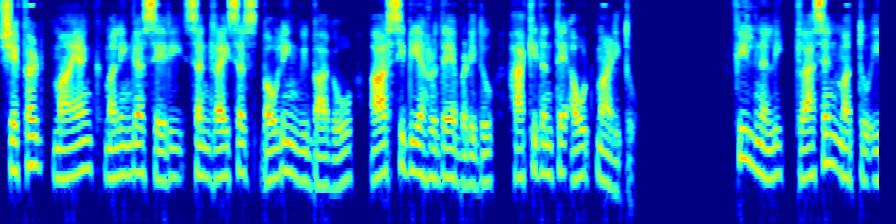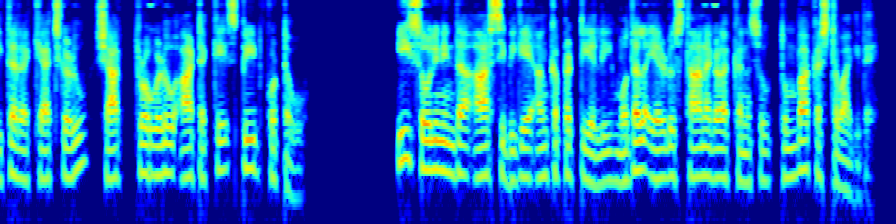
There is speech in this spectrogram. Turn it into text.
ಶೆಫರ್ಡ್, ಮಾಯಾಂಕ್, ಮಲಿಂಗ ಸೇರಿ ಸನ್ ರೈಸರ್ಸ್ ಬೌಲಿಂಗ್ ವಿಭಾಗವು ಆರ್ಸಿಬಿಯ ಹೃದಯ ಬಡಿದು ಹಾಕಿದಂತೆ ಔಟ್ ಮಾಡಿತು. ಫೀಲ್ಡ್ನಲ್ಲಿ ಕ್ಲಾಸೆನ್ ಮತ್ತು ಇತರ ಕ್ಯಾಚ್ಗಳು, ಶಾರ್ಪ್ ಥ್ರೋಗಳು ಆಟಕ್ಕೆ ಸ್ಪೀಡ್ ಕೊಟ್ಟವು. ಈ ಸೋಲಿನಿಂದ ಆರ್ಸಿಬಿಗೆ ಅಂಕಪಟ್ಟಿಯಲ್ಲಿ ಮೊದಲ ಎರಡು ಸ್ಥಾನಗಳ ಕನಸು ತುಂಬಾ ಕಷ್ಟವಾಗಿದೆ.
